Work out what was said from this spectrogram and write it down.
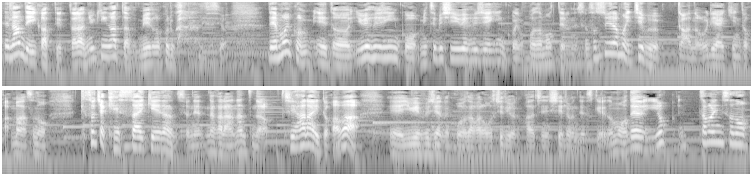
でなんでいいかって言ったら入金があったらメールが来るからなんですよ。で、もう一個、えっ、ー、と、UFJ 銀行、三菱 UFJ 銀行にも口座持ってるんですけど、そちらも一部、あの、売上金とか、まあ、その、そっちは決済系なんですよね。だから、なんて言うんだろう、支払いとかは、えー、UFJ の口座から落ちるような形にしてるんですけれども、で、よくたまにその、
